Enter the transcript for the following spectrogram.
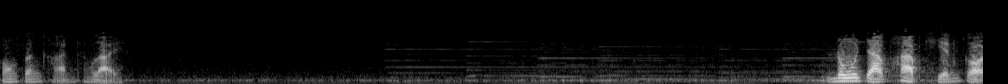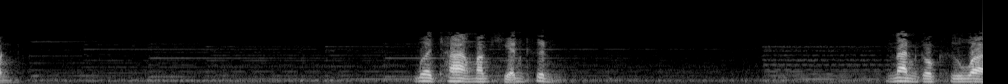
ของสังขารทั้งหลาย ดูจากภาพเขียนก่อน เมื่อช่างมาเขียนขึ้น นั่นก็คือว่า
